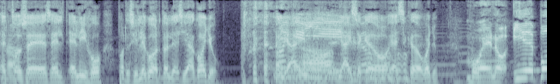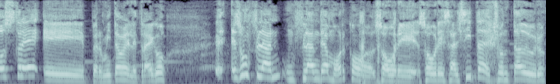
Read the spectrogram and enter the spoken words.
Entonces el, el hijo, por decirle gordo, le decía Goyo. y, ahí, y ahí se quedó, y ahí se quedó Goyo. Bueno, y de postre, eh, permítame, le traigo. Es un flan, un flan de amor como sobre, sobre salsita de chontaduro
